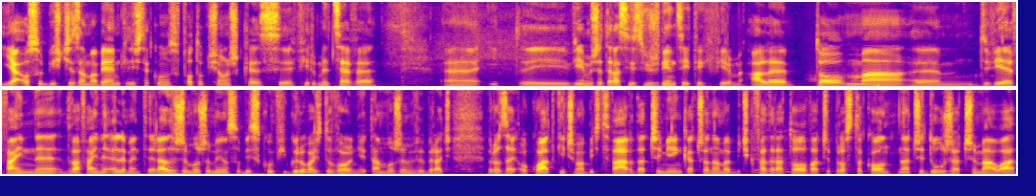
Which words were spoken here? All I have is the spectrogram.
Ja osobiście zamawiałem kiedyś taką fotoksiążkę z firmy Cewe e, i wiem, że teraz jest już więcej tych firm, ale to ma dwie fajne, dwa fajne elementy. Raz, że możemy ją sobie skonfigurować dowolnie. Tam możemy wybrać rodzaj okładki, czy ma być twarda, czy miękka, czy ona ma być kwadratowa, czy prostokątna, czy duża, czy mała.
